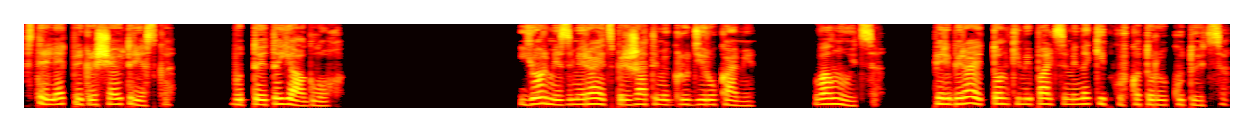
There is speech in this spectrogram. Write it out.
Стрелять прекращают резко, будто это я оглох. Йорми замирает с прижатыми к груди руками. Волнуется перебирает тонкими пальцами накидку, в которую кутается.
